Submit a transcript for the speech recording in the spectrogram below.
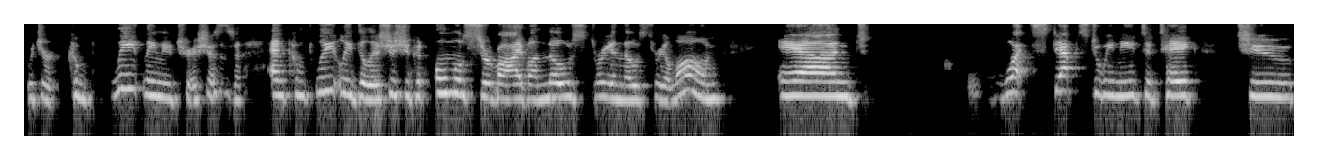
which are completely nutritious and completely delicious? You could almost survive on those three and those three alone. And what steps do we need to take to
